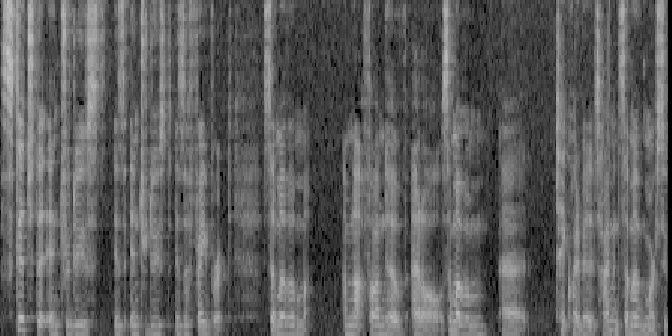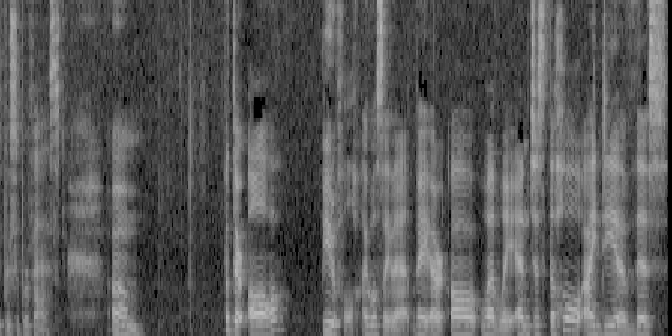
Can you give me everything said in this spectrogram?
stitch that introduced is introduced is a favorite. Some of them I'm not fond of at all. Some of them uh, take quite a bit of time and some of them are super, super fast. Um, but they're all beautiful, I will say that. They are all lovely. And just the whole idea of this,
